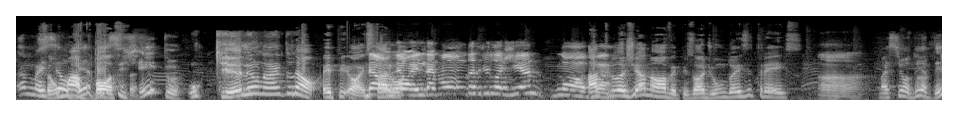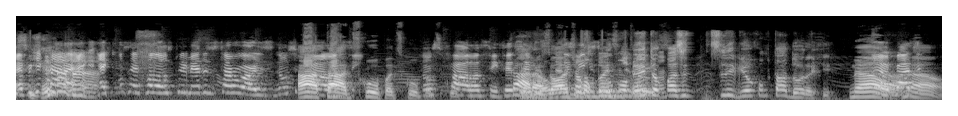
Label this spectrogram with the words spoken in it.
Ah, mas São uma bosta. desse jeito? O quê, Leonardo? Não, epi... ó, Star Não, Wars... não, ele tá falando da trilogia nova. A trilogia nova, episódio 1, 2 e 3. Ah, Mas você odeia desse É porque, jeito? cara, é, que- é que você falou os primeiros Star Wars, não se Ah, fala tá, assim. desculpa, desculpa. Não se fala assim. Você Cara, episódio você- um, por dois momento três, eu né? quase desliguei o computador aqui. Não, eu quase não.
